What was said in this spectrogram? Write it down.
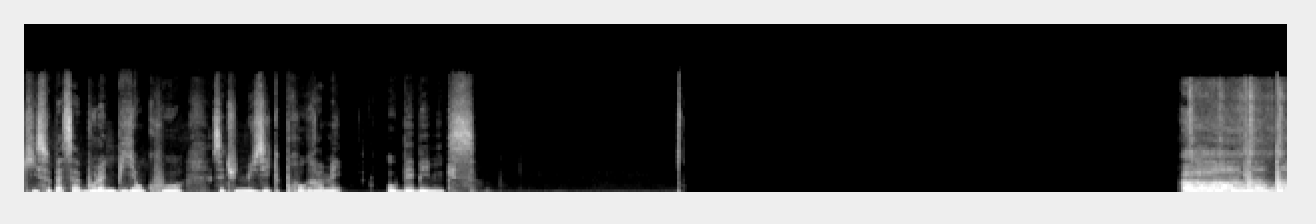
qui se passe à Boulogne-Billancourt. C'est une musique programmée au Bébé Mix. Acumulación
